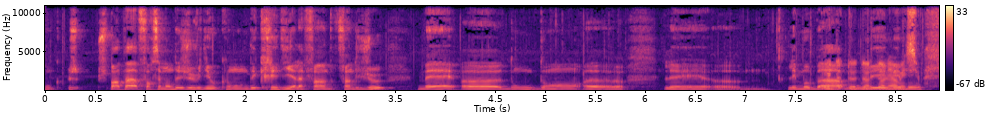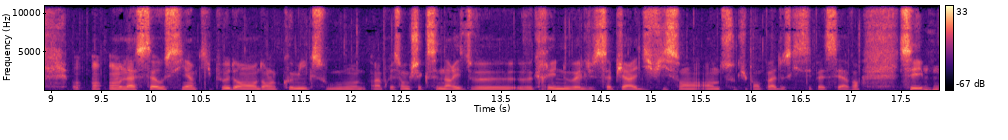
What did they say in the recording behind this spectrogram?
Donc je, je, parle pas forcément des jeux vidéo qui ont des crédits à la fin, fin du jeu, mais donc dans les, euh, les MOBA ou les, on, a ça aussi un petit peu dans, dans le comics où on a l'impression que chaque scénariste veut, veut, créer une nouvelle sa pierre à l'édifice en, ne s'occupant pas de ce qui s'est passé avant. C'est mhm.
